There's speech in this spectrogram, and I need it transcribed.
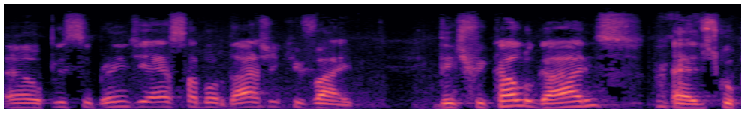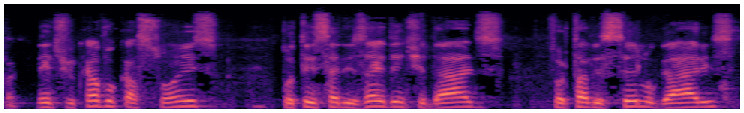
uh, o Place Brand é essa abordagem que vai identificar lugares, é, desculpa, identificar vocações, potencializar identidades, fortalecer lugares,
